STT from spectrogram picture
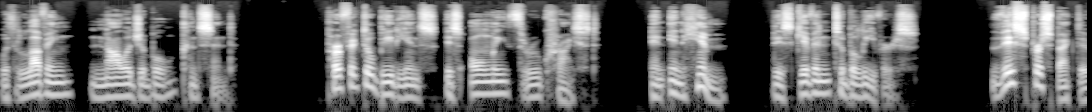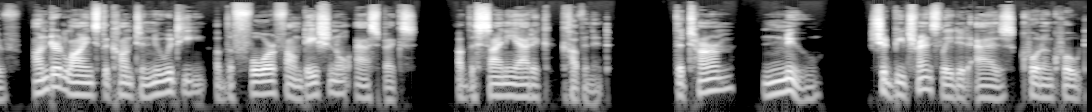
with loving, knowledgeable consent. Perfect obedience is only through Christ, and in Him it is given to believers. This perspective underlines the continuity of the four foundational aspects of the Sinaitic covenant. The term new should be translated as quote unquote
